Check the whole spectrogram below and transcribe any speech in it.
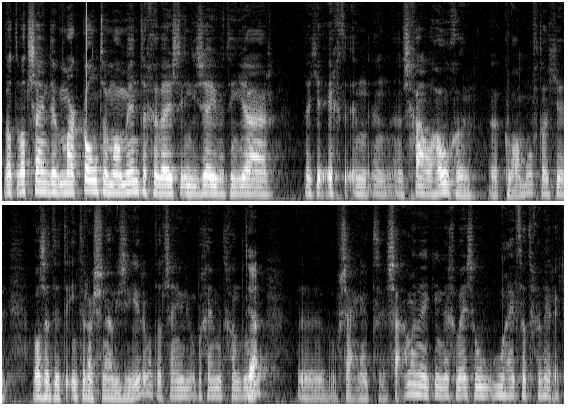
wat, wat zijn de markante momenten geweest in die 17 jaar dat je echt een, een, een schaal hoger eh, kwam? Of dat je, was het het internationaliseren, want dat zijn jullie op een gegeven moment gaan doen? Ja. Eh, of zijn het eh, samenwerkingen geweest? Hoe, hoe heeft dat gewerkt?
